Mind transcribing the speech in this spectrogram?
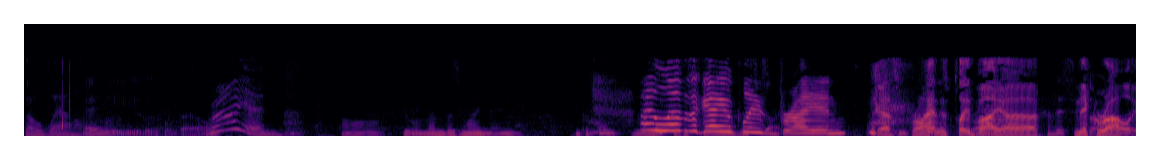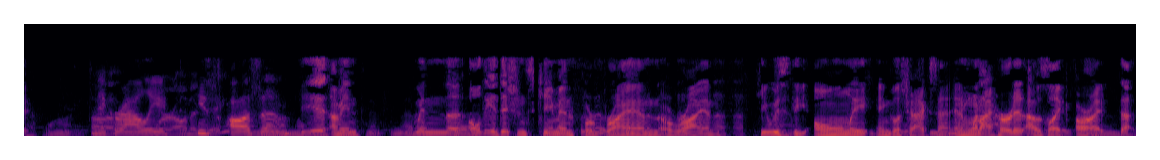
so well. Hey, little girl. Brian! Oh, she remembers my name. Great. I love the guy who plays. Brian. yes, Brian is played by uh, Nick awesome. Rowley. Why? Nick Uh, Rowley. we're on a He's date? awesome. I'm He is- I mean, When but, uh, all the auditions came in for Brian Orion, he was the only English accent, and when I heard it, I was like, "All right, that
